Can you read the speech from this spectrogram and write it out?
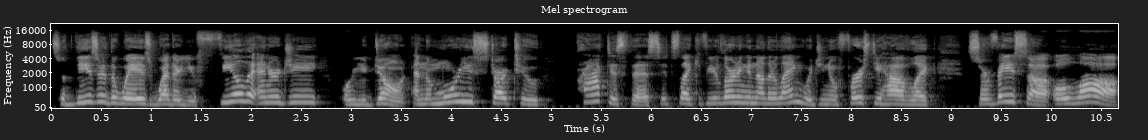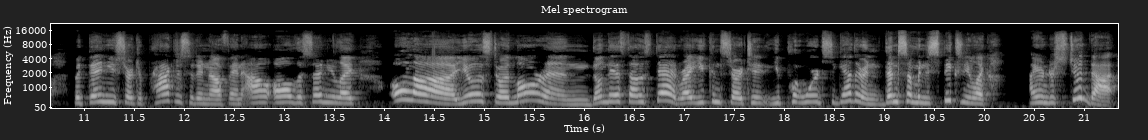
So these are the ways whether you feel the energy or you don't. And the more you start to practice this, it's like if you're learning another language, you know, first you have like cerveza, hola. But then you start to practice it enough, and all, all of a sudden you're like, hola, yo estoy Lauren, ¿dónde está usted? Right? You can start to, you put words together, and then somebody speaks, and you're like, I understood that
